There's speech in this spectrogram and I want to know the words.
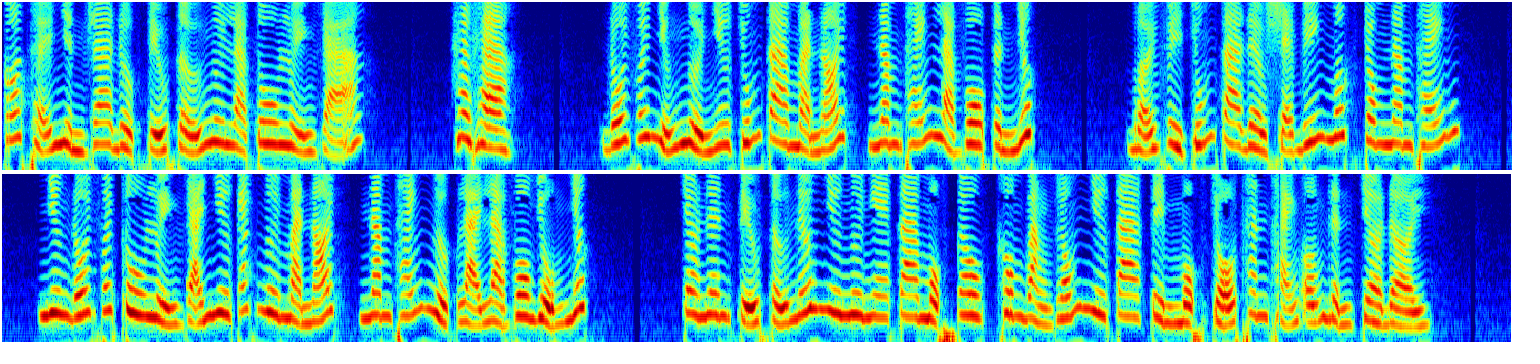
Có thể nhìn ra được tiểu tử ngươi là tu luyện giả. Ha ha! Đối với những người như chúng ta mà nói, năm tháng là vô tình nhất. Bởi vì chúng ta đều sẽ biến mất trong năm tháng. Nhưng đối với tu luyện giả như các ngươi mà nói, năm tháng ngược lại là vô dụng nhất. Cho nên tiểu tử nếu như ngươi nghe ta một câu, không bằng giống như ta tìm một chỗ thanh thản ổn định chờ đợi.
